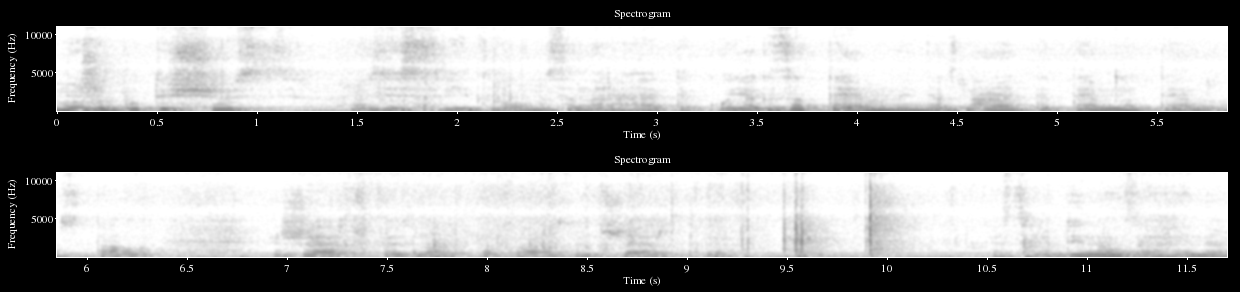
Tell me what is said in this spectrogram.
Може бути щось зі світлом, з енергетикою, як затемнення. Знаєте, темно-темно стало. Жертви знов показують жертви. Якась людина загине.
